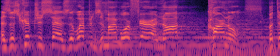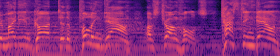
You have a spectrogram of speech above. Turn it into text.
As the scripture says, the weapons of my warfare are not carnal, but they're mighty in God to the pulling down of strongholds, casting down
